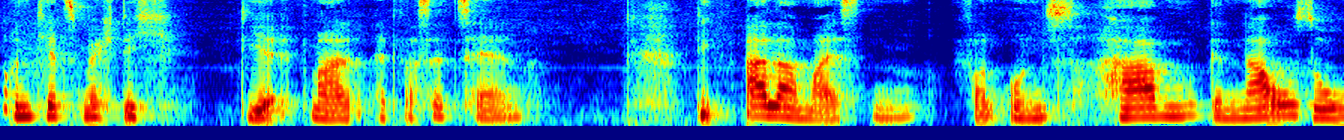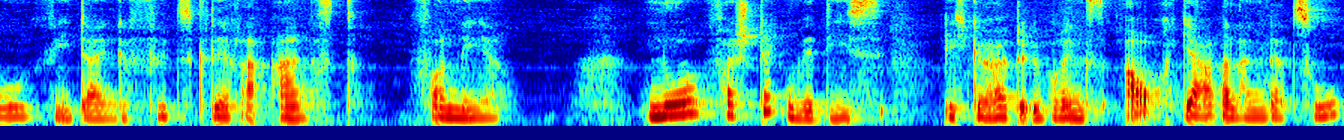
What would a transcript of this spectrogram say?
Und jetzt möchte ich dir mal etwas erzählen. Die allermeisten von uns haben genauso wie dein Gefühlsklärer Angst vor Nähe. Nur verstecken wir dies. Ich gehörte übrigens auch jahrelang dazu,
